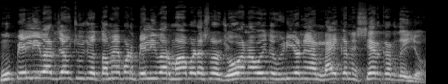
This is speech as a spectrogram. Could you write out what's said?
હું પહેલી વાર જાઉં છું, જો તમે પણ પહેલી વાર મહાબળેશ્વર જોવાના હોય તો વિડીયોને આ લાઈક અને શેર કરી દેજો.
